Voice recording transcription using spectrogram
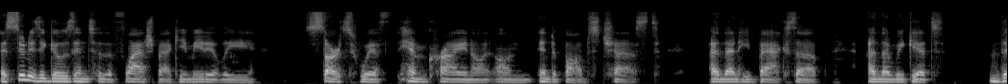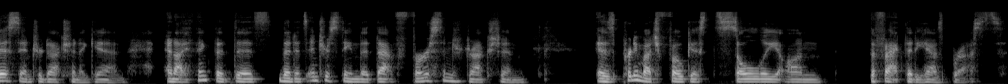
as soon as he goes into the flashback he immediately starts with him crying on, on into Bob's chest, and then he backs up, and then we get this introduction again. And I think that this that it's interesting that that first introduction is pretty much focused solely on the fact that he has breasts.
